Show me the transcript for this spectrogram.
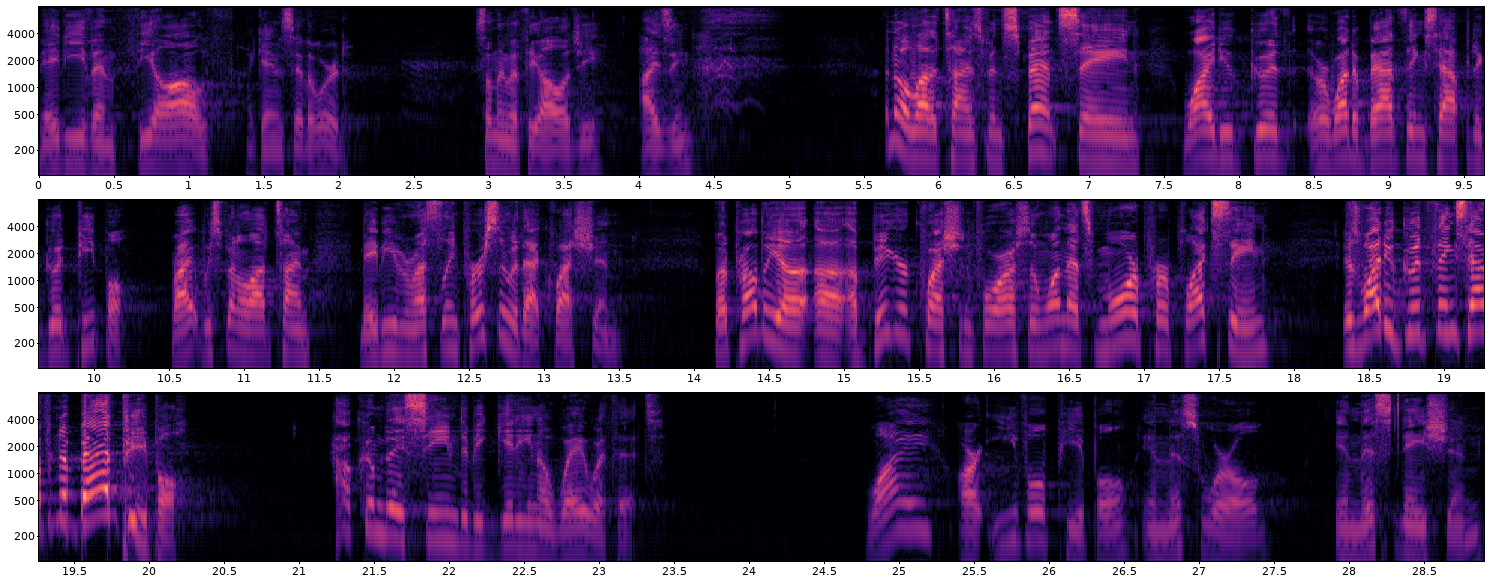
maybe even theology. I can't even say the word. Something with theology. I know a lot of time has been spent saying, why do good or why do bad things happen to good people? right? We spend a lot of time maybe even wrestling personally with that question. But probably a, a, a, bigger question for us, and one that's more perplexing, is why do good things happen to bad people? How come they seem to be getting away with it? Why are evil people in this world, in this nation,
